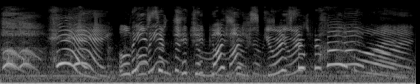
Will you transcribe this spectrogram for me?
hey, leave some chicken mushroom skewers for Paimon.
